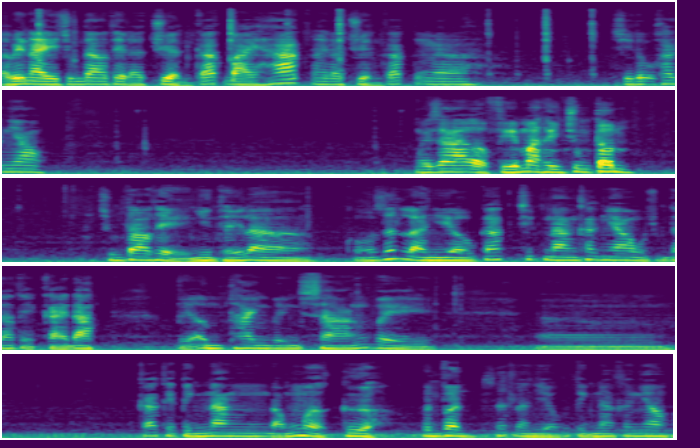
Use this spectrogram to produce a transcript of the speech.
Ở bên này thì chúng ta có thể là chuyển các bài hát hay là chuyển các uh, chế độ khác nhau. Ngoài ra ở phía màn hình trung tâm chúng ta có thể nhìn thấy là có rất là nhiều các chức năng khác nhau mà chúng ta có thể cài đặt về âm thanh về ánh sáng về uh, các cái tính năng đóng mở cửa vân vân rất là nhiều tính năng khác nhau.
